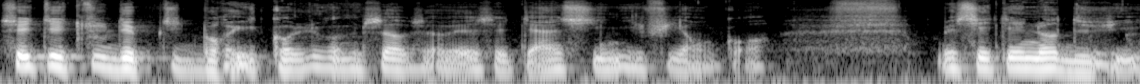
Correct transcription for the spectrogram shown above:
C'était tout des petites bricoles comme ça, vous savez, c'était insignifiant quoi. Mais c'était notre vie.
